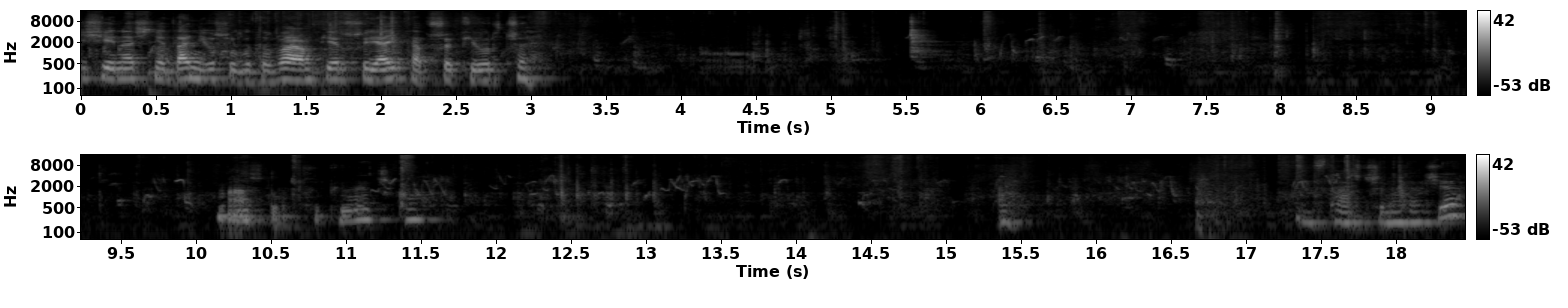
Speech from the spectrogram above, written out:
Dzisiaj na śniadanie już ugotowałam pierwsze jajka przepiórcze. Masz tu przepióreczko. Wystarczy na razie.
